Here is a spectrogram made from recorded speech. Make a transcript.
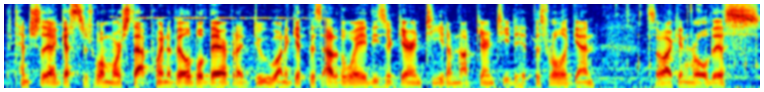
Potentially, I guess there's one more stat point available there, but I do want to get this out of the way. These are guaranteed. I'm not guaranteed to hit this roll again. So I can roll this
